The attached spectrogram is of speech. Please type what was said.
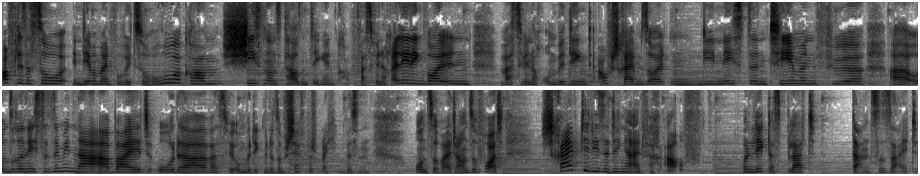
Oft ist es so, in dem Moment, wo wir zur Ruhe kommen, schießen uns tausend Dinge in den Kopf, was wir noch erledigen wollten, was wir noch unbedingt aufschreiben sollten, die nächsten Themen für äh, unsere nächste Seminararbeit oder was wir unbedingt mit unserem Chef besprechen müssen und so weiter und so fort. Schreib dir diese Dinge einfach auf und leg das Blatt dann zur Seite.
